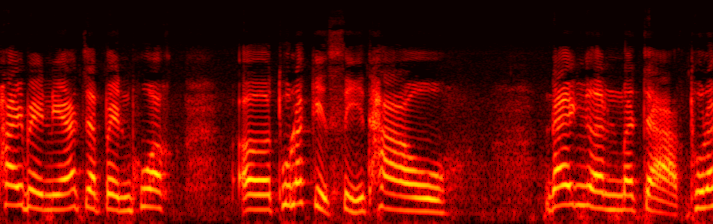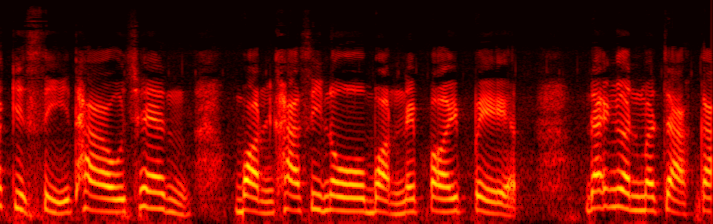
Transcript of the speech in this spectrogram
ไพ่ใบนี้จะเป็นพวกเออธุรกิจสีเทา ได้เงินมาจากธุรกิจสีเทา เช่น บ่อนคาสิโน บ่อนในปอยเปตได้เงินมาจากก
